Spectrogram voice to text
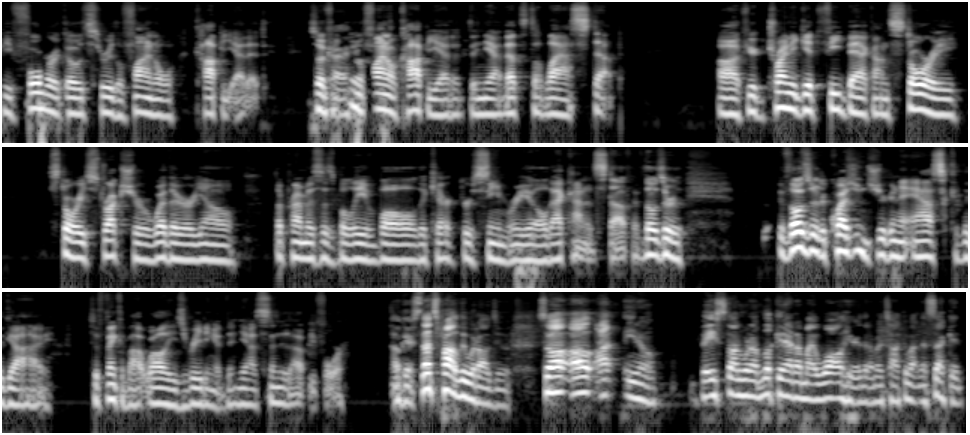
before it goes through the final copy edit. So if okay. you're doing a final copy edit, then yeah, that's the last step. Uh, if you're trying to get feedback on story, story structure, whether you know the premise is believable, the characters seem real, that kind of stuff. If those are if those are the questions you're going to ask the guy to think about while he's reading it, then yeah, send it out before. Okay, so that's probably what I'll do. So I'll, I'll I, you know, based on what I'm looking at on my wall here that I'm going to talk about in a second,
